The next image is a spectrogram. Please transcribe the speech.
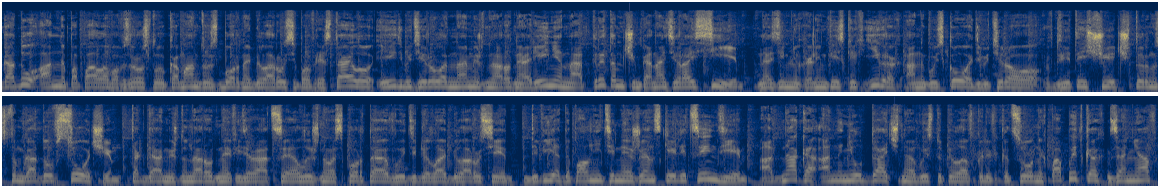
году Анна попала во взрослую команду сборной Беларуси по фристайлу и дебютировала на международной арене на открытом чемпионате России. На зимних Олимпийских играх Анна Гуськова дебютировала в 2014 году в Сочи. Тогда Международная федерация лыжного спорта выделила Беларуси две дополнительные женские лицензии Однако она неудачно выступила в квалификационных попытках, заняв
